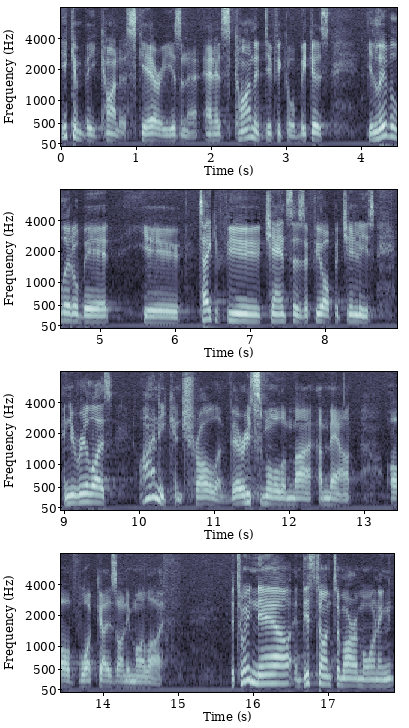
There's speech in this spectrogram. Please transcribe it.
it can be kind of scary, isn't it? And it's kind of difficult because you live a little bit, you take a few chances, a few opportunities, and you realize I only control a very small amount of what goes on in my life. Between now and this time tomorrow morning,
